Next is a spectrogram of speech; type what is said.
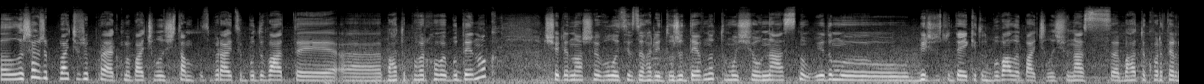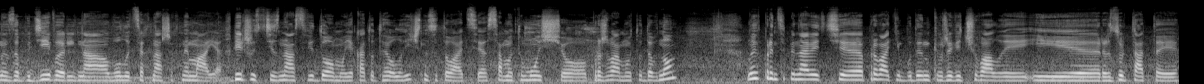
Лише вже побачивши проект, ми бачили, що там збираються будувати е, багатоповерховий будинок, що для нашої вулиці взагалі дуже дивно, тому що у нас, ну я думаю, більшість людей, які тут бували, бачили, що у нас багатоквартирних забудівель на вулицях наших немає. Більшості з нас відомо, яка тут геологічна ситуація, саме тому, що проживаємо тут давно. Ну і в принципі навіть е, приватні будинки вже відчували і результати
